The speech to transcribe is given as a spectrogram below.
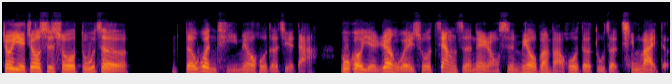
就也就是说读者的问题没有获得解答，Google 也认为说这样子的内容是没有办法获得读者青睐的，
